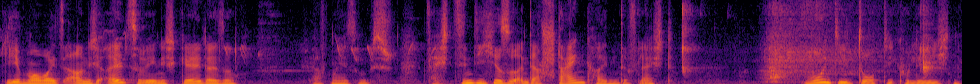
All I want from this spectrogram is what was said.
Geben aber jetzt auch nicht allzu wenig Geld. Also, ich werfe mal hier so ein bisschen. Vielleicht sind die hier so an der Steinkante. Vielleicht wohnt die dort, die Kollegen?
